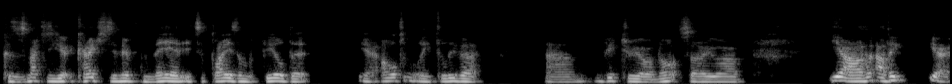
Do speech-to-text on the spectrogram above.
because as much as you get coaches and everything there, it's the players on the field that you know ultimately deliver um, victory or not. So uh, yeah, I, I, think yeah,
